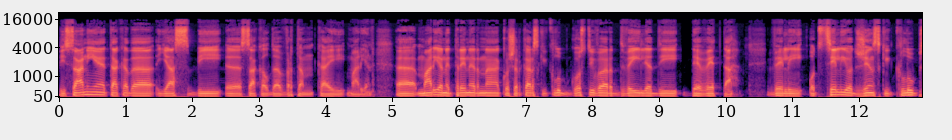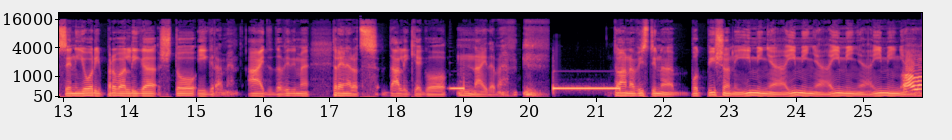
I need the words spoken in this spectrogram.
писание, така да јас би е, сакал да вртам кај Маријан. Е, Маријан е тренер на кошаркарски клуб Гостивар 2009 вели од целиот женски клуб сениори прва лига што играме. Ајде да видиме тренерот дали ќе го најдеме. Тоа на вистина подпишани имиња, имиња, имиња, имиња. Ало,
